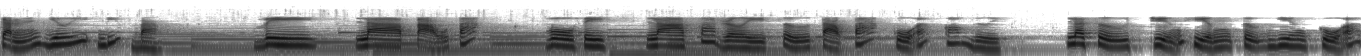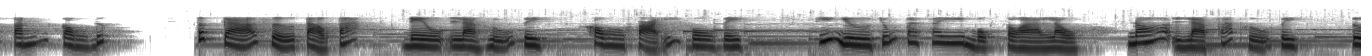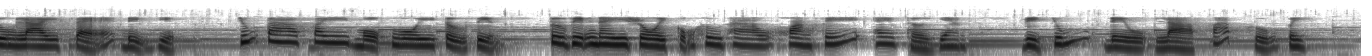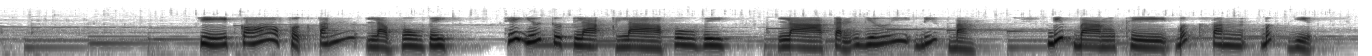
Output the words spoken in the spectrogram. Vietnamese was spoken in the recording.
cảnh giới niết bàn. Vì là tạo tác, vô vi là xa rời sự tạo tác của con người, là sự triển hiện tự nhiên của tánh công đức. Tất cả sự tạo tác đều là hữu vi, không phải vô vi. Thí như chúng ta xây một tòa lầu, nó là pháp hữu vi, tương lai sẽ bị diệt. Chúng ta xây một ngôi tự viện từ viện này rồi cũng hư hao, hoang phế theo thời gian, vì chúng đều là pháp hữu vi. Chỉ có phật tánh là vô vi, thế giới cực lạc là vô vi, là cảnh giới niết bàn. Niết bàn thì bất sanh, bất diệt,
